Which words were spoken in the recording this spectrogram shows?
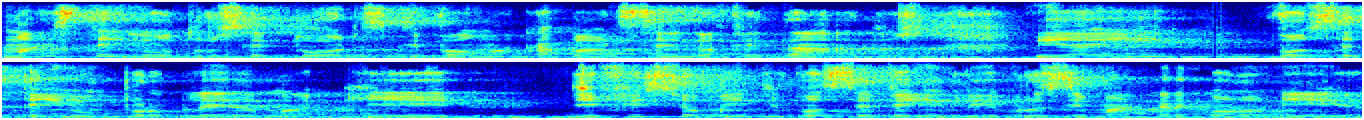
Mas tem outros setores que vão acabar sendo afetados, e aí você tem um problema que dificilmente você vê em livros de macroeconomia.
